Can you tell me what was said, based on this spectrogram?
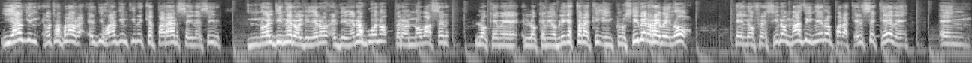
y alguien, en otras palabras, él dijo, alguien tiene que pararse y decir, no el dinero, el dinero, el dinero es bueno, pero no va a ser lo que me, lo que me obliga a estar aquí. Inclusive reveló que le ofrecieron más dinero para que él se quede en,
